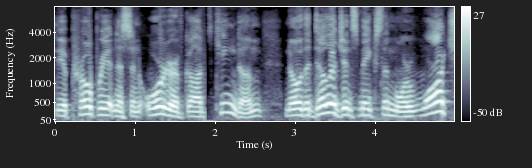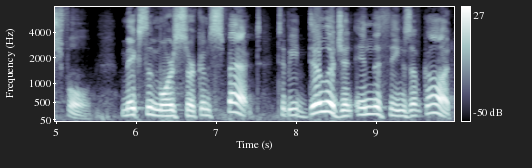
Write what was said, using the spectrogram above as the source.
the appropriateness and order of God's kingdom. No, the diligence makes them more watchful, makes them more circumspect, to be diligent in the things of God.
